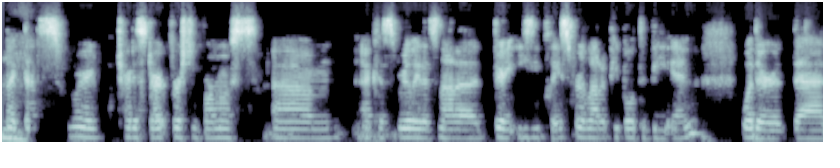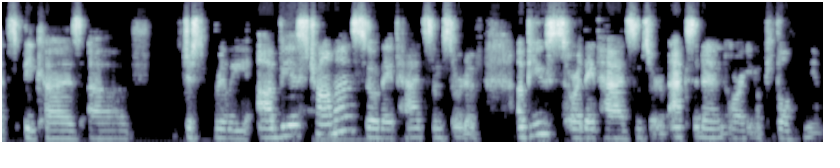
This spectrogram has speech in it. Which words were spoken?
Mm. Like that's where I try to start first and foremost, because um, really that's not a very easy place for a lot of people to be in, whether that's because of just really obvious trauma. So they've had some sort of abuse, or they've had some sort of accident, or you know, people. You know,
